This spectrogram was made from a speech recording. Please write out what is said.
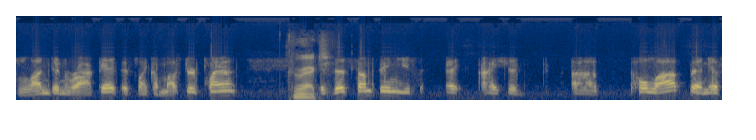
London Rocket. It's like a mustard plant. Correct. Is this something you think I should uh, pull up? And if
